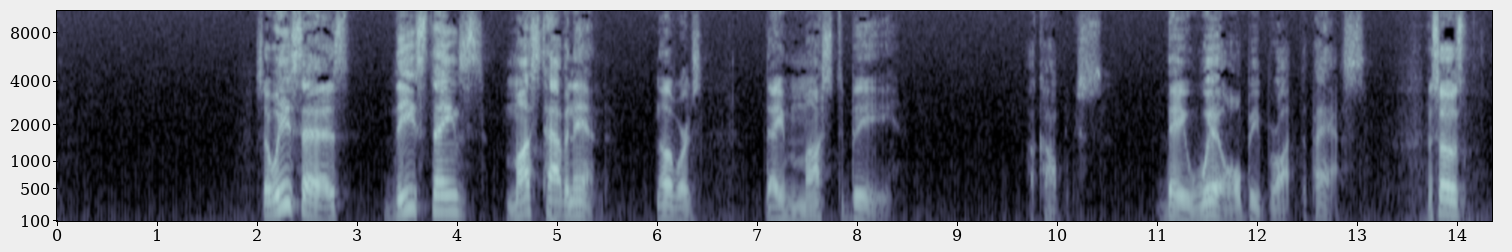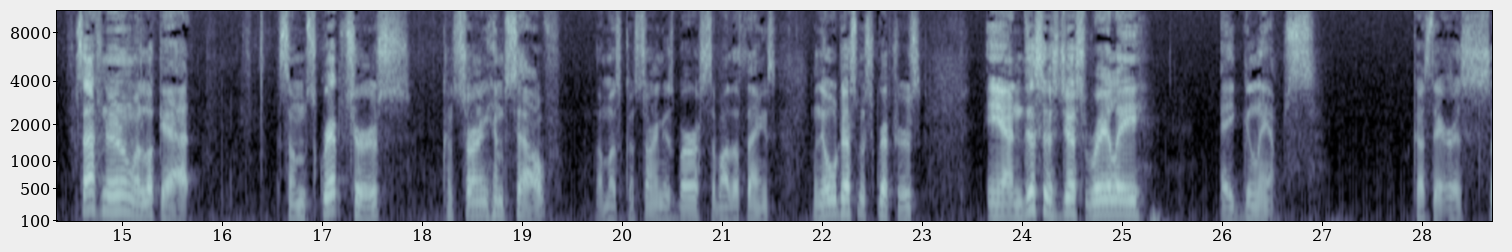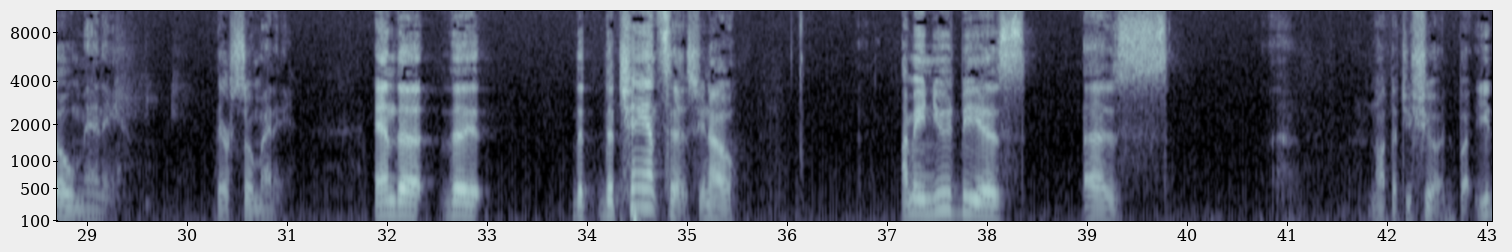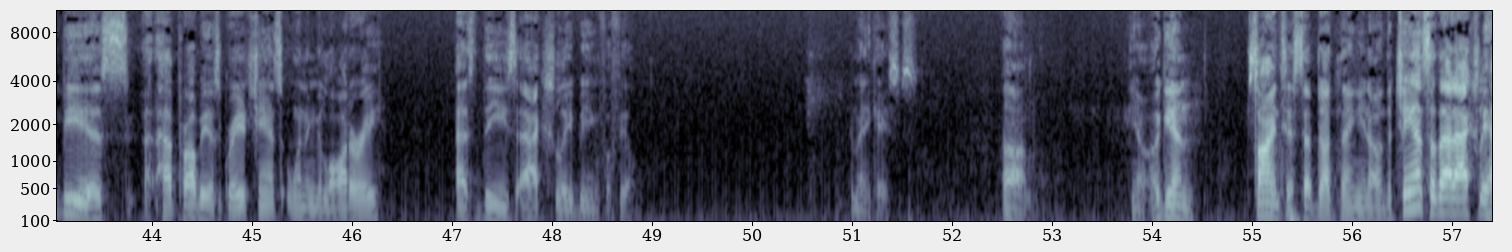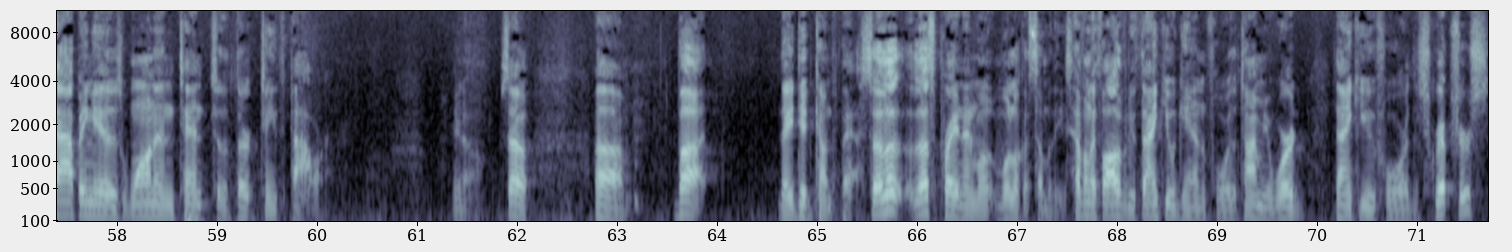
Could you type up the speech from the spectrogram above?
So when he says these things must have an end, in other words, they must be accomplished. They will be brought to pass. And so this afternoon we'll look at some scriptures concerning himself, almost concerning his birth, some other things in the Old Testament scriptures. And this is just really a glimpse because there is so many. There are so many. And the the the the chances, you know, I mean, you'd be as as not that you should, but you'd be as have probably as great a chance of winning the lottery as these actually being fulfilled. In many cases, um, you know, again, scientists have done thing. You know, the chance of that actually happening is one in ten to the thirteenth power. You know, so, um, but they did come to pass. So let, us pray and then we'll, we'll look at some of these. Heavenly Father, we do thank you again for the time your word. Thank you for the scriptures.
